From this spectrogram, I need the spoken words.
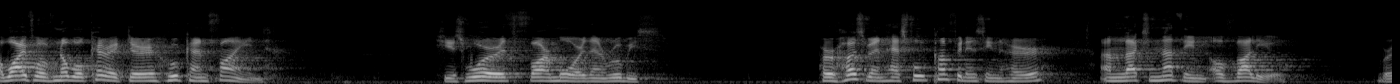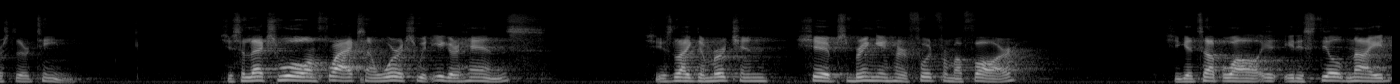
A wife of noble character, who can find? She is worth far more than rubies. Her husband has full confidence in her and lacks nothing of value. Verse 13. She selects wool and flax and works with eager hands. She is like the merchant ships bringing her food from afar. She gets up while it, it is still night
